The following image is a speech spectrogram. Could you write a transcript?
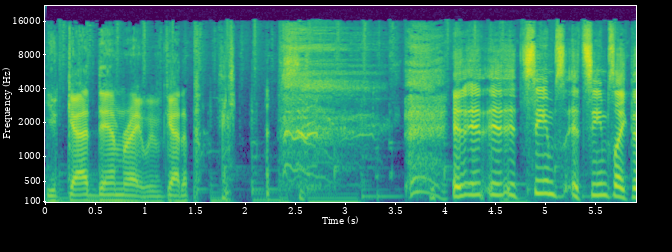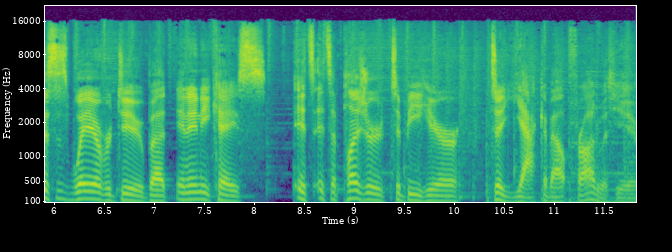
You goddamn right. We've got a. Podcast. It, it, it seems it seems like this is way overdue, but in any case, it's it's a pleasure to be here to yak about fraud with you.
